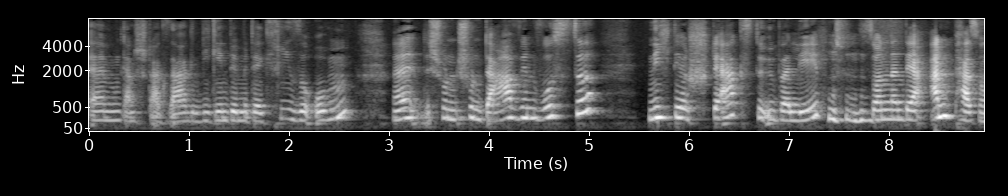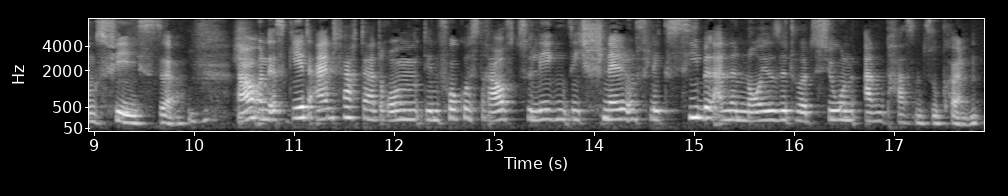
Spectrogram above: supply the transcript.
ähm, ganz stark sage, wie gehen wir mit der Krise um? Ne, schon, schon Darwin wusste, nicht der Stärkste überlebt, sondern der Anpassungsfähigste. Ja, und es geht einfach darum, den Fokus darauf zu legen, sich schnell und flexibel an eine neue Situation anpassen zu können.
